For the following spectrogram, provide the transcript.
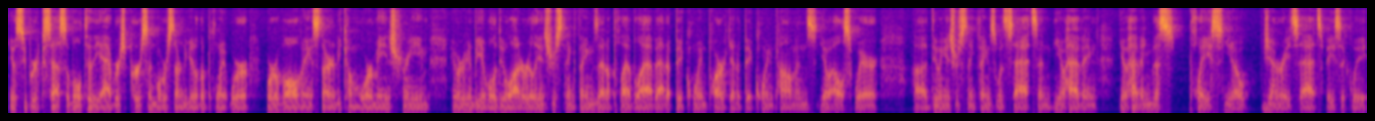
you know super accessible to the average person. But we're starting to get to the point where we're evolving. It's starting to become more mainstream, and we're going to be able to do a lot of really interesting things at a pleb lab, at a Bitcoin park, at a Bitcoin Commons, you know, elsewhere. Uh, doing interesting things with sats and you know having you know having this place you know generate sats basically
